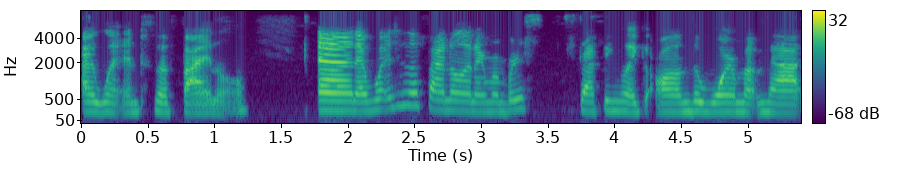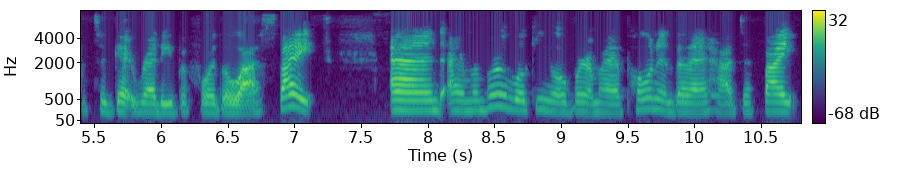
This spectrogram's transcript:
I went into the final. And I went into the final and I remember stepping like on the warm up mat to get ready before the last fight. And I remember looking over at my opponent that I had to fight,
